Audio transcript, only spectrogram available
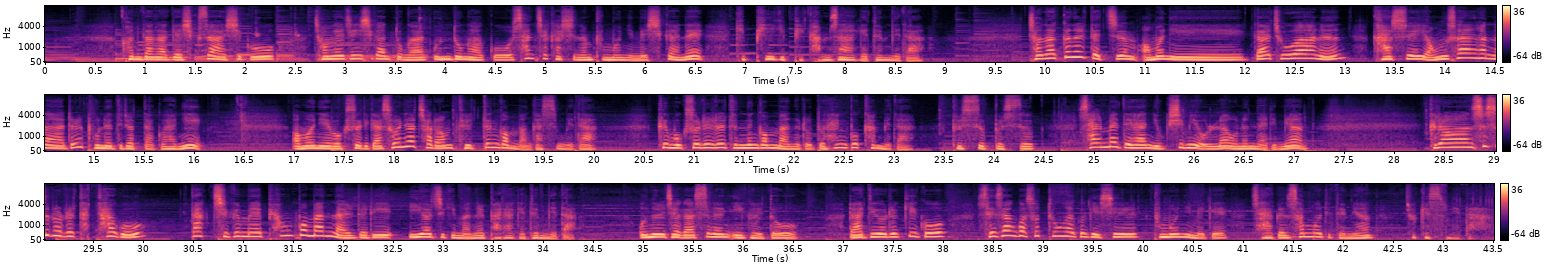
건강하게 식사하시고 정해진 시간 동안 운동하고 산책하시는 부모님의 시간에 깊이 깊이 감사하게 됩니다. 전화 끊을 때쯤 어머니가 좋아하는 가수의 영상 하나를 보내드렸다고 하니 어머니의 목소리가 소녀처럼 들뜬 것만 같습니다. 그 목소리를 듣는 것만으로도 행복합니다. 불쑥불쑥 삶에 대한 욕심이 올라오는 날이면 그런 스스로를 탓하고 딱 지금의 평범한 날들이 이어지기만을 바라게 됩니다. 오늘 제가 쓰는 이 글도 라디오를 끼고 세상과 소통하고 계실 부모님에게 작은 선물이 되면 좋겠습니다.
